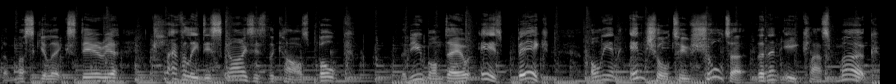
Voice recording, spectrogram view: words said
The muscular exterior cleverly disguises the car's bulk. The new Mondeo is big, only an inch or two shorter than an E Class Merc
